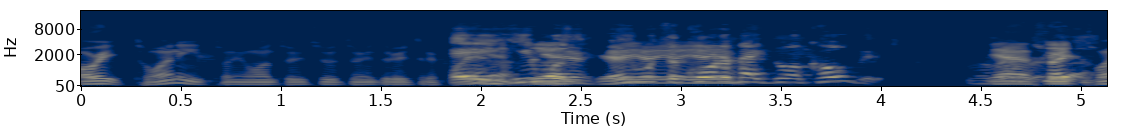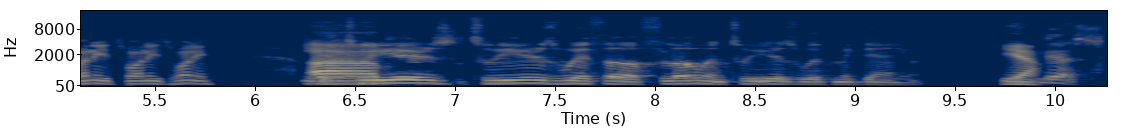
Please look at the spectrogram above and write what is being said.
Oh, wait, 20, 21, 22, 23, 24. And Yeah, he yeah. was Yeah, he yeah, was yeah, the yeah. quarterback during COVID. Yeah, that's right. Yeah. 20, 20, 20. yeah, Um, two years, two years with uh, Flo and two years with McDaniel. Yeah. Yes.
